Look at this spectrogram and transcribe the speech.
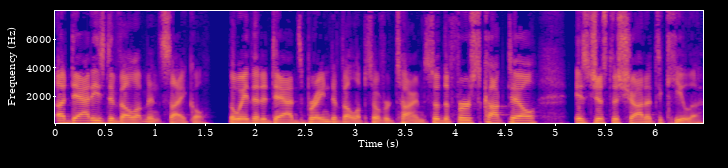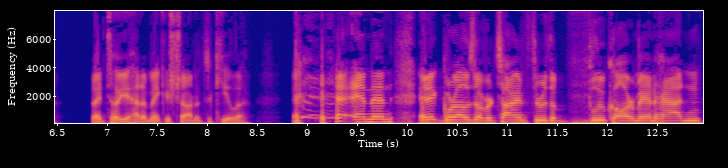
a daddy's development cycle, the way that a dad's brain develops over time. So the first cocktail is just a shot of tequila. I tell you how to make a shot of tequila. and then and it grows over time through the blue collar Manhattan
